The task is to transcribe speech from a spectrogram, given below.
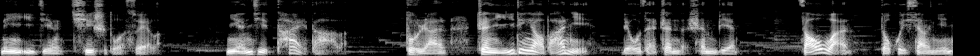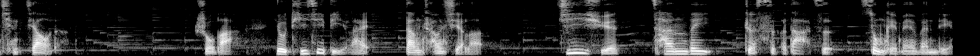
您已经七十多岁了，年纪太大了，不然朕一定要把你留在朕的身边，早晚都会向您请教的。说罢，又提起笔来，当场写了“积学参微”这四个大字，送给梅文鼎。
